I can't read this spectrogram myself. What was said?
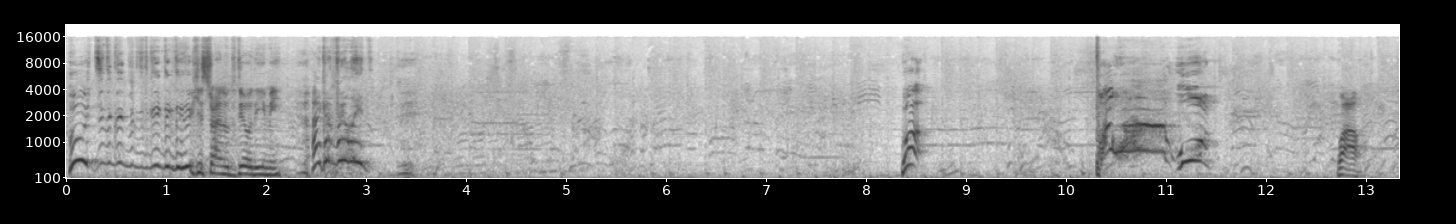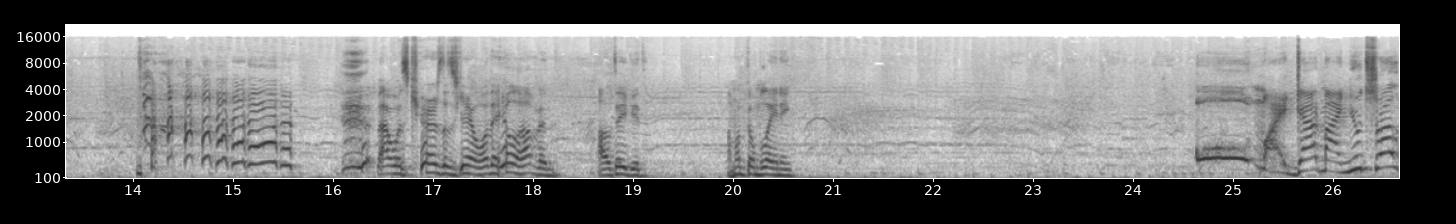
He's trying to deal with me. I can feel it! What? Power! Oh! Wow. that was cursed as hell. What the hell happened? I'll take it. I'm not complaining. My god, my neutral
